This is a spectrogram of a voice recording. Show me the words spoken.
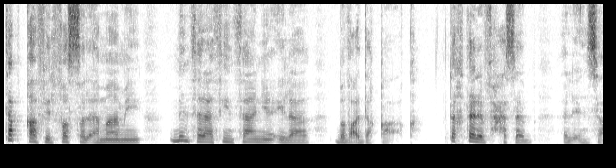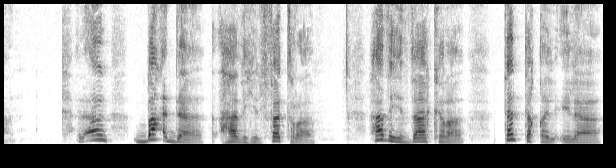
تبقى في الفص الأمامي من 30 ثانية إلى بضع دقائق تختلف حسب الإنسان الآن بعد هذه الفترة هذه الذاكرة تنتقل إلى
